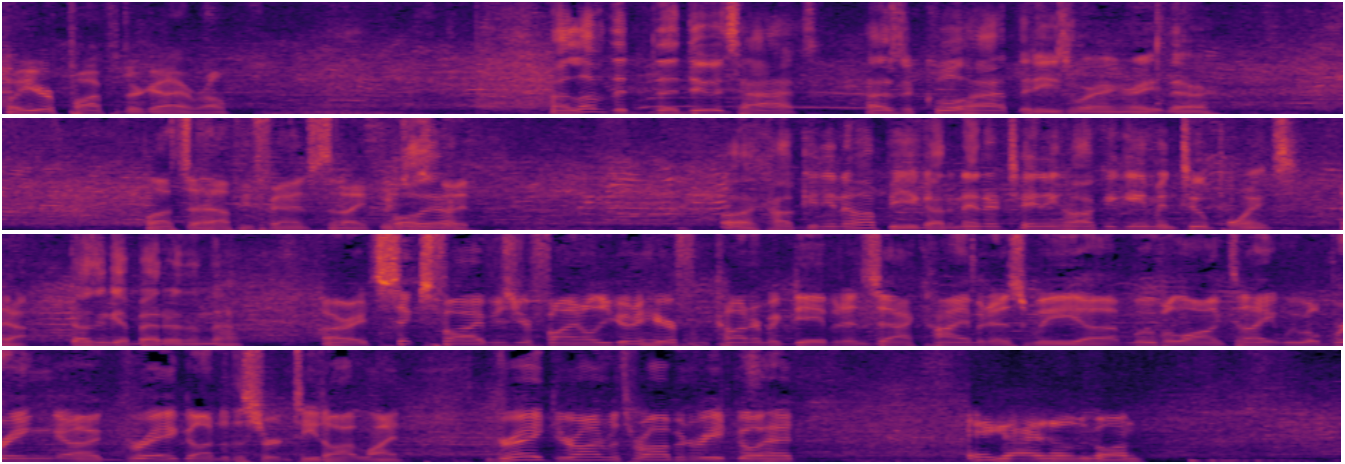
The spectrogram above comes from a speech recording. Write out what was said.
Well, you're a popular guy, Rob. I love the, the dude's hat. That's a cool hat that he's wearing right there. Lots of happy fans tonight, which oh, is yeah. good. Well, how can you not be? You got an entertaining hockey game and two points. Yeah. Doesn't get better than that. All right, 6 5 is your final. You're going to hear from Connor McDavid and Zach Hyman as we uh, move along tonight. We will bring uh, Greg onto the Certainty Hotline. Greg, you're on with Robin Reed. Go ahead. Hey, guys. How's it going?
